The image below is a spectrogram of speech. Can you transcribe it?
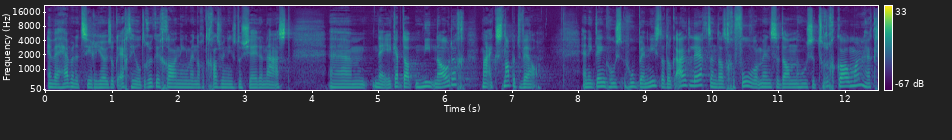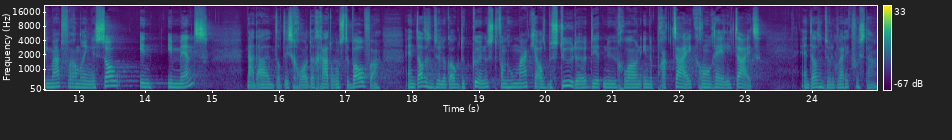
En we hebben het serieus ook echt heel druk in Groningen met nog het gaswinningsdossier daarnaast. Um, nee, ik heb dat niet nodig, maar ik snap het wel. En ik denk hoe, hoe Bernice dat ook uitlegt en dat gevoel wat mensen dan, hoe ze terugkomen. Hè, klimaatverandering is zo in, immens. Nou, dat, dat, is gewoon, dat gaat ons te boven. En dat is natuurlijk ook de kunst van hoe maak je als bestuurder dit nu gewoon in de praktijk gewoon realiteit. En dat is natuurlijk waar ik voor sta.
